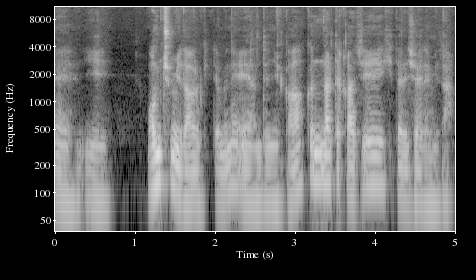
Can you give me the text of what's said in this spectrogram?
예, 이 멈춥니다. 그렇기 때문에 예, 안 되니까 끝날 때까지 기다리셔야 됩니다.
